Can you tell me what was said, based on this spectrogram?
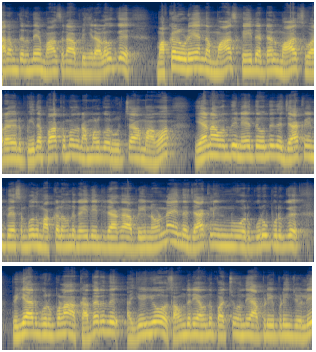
ஆரம்பித்திருந்தே மாசுடா அப்படிங்கிற அளவுக்கு மக்களுடைய இந்த மாஸ் கைதட்டல் மாஸ் வரவேற்பு இதை பார்க்கும்போது நம்மளுக்கு ஒரு உற்சாகமாகும். ஏன்னா வந்து நேற்று வந்து இந்த ஜாக்லின் பேசும்போது மக்கள் வந்து கைதட்டிட்டாங்க அப்படின்னோடனே இந்த ஜாக்லின் ஒரு குரூப் இருக்குது பிஆர் குரூப்லாம் கதறுது. ஐயோ சௌந்தர்யா வந்து பச்சு வந்து அப்படி இப்படின்னு சொல்லி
